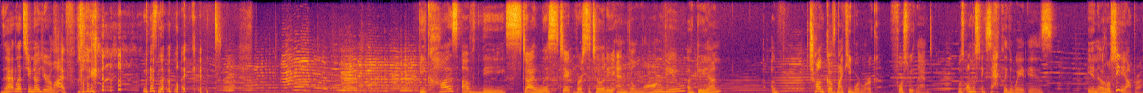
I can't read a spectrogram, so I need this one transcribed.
that lets you know you're alive. like, there's nothing like it. Because of the stylistic versatility and the long view of Du Yun, a chunk of my keyboard work for Sweet Land was almost exactly the way it is in a Rossini opera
